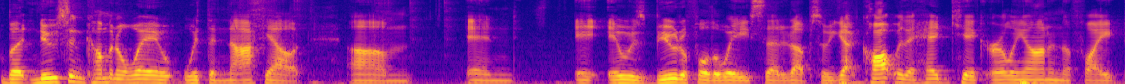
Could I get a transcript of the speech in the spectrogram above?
but Newson coming away with the knockout, um, and it, it was beautiful the way he set it up. So he got caught with a head kick early on in the fight.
